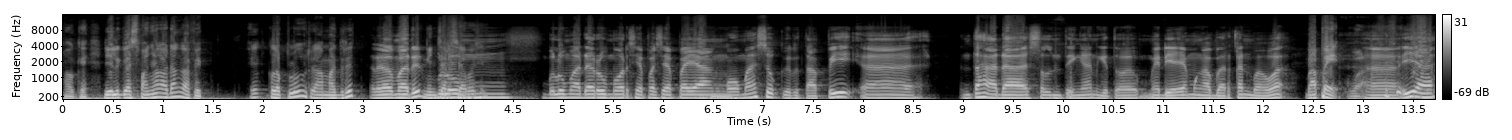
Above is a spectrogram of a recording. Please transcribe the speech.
Oke. Di Liga Spanyol ada nggak Fik? Eh, klub lu Real Madrid? Real Madrid Ngincar belum siapa sih? belum ada rumor siapa-siapa yang Hmm. mau masuk gitu, tapi eh, entah ada selentingan gitu media yang mengabarkan bahwa Bape. eh, iya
